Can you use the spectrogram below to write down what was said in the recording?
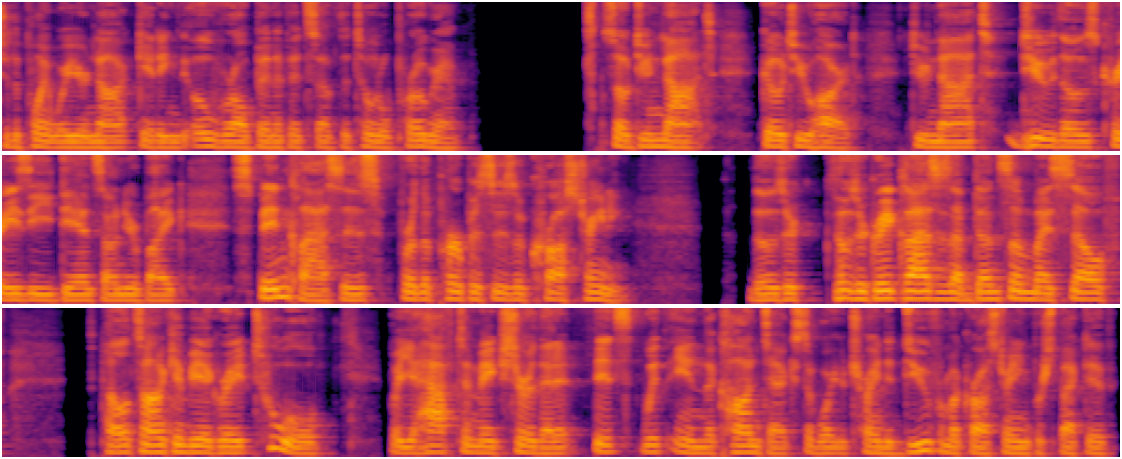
to the point where you're not getting the overall benefits of the total program. So do not go too hard. Do not do those crazy dance on your bike spin classes for the purposes of cross training. Those are those are great classes. I've done some myself. Peloton can be a great tool, but you have to make sure that it fits within the context of what you're trying to do from a cross training perspective.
